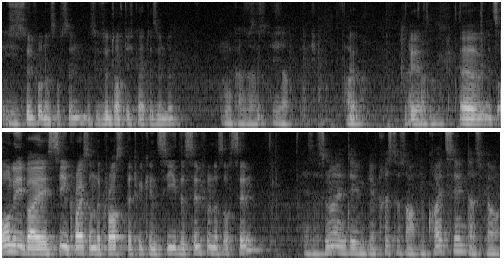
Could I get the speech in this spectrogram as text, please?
The die. sinfulness of sin, also die Sündhaftigkeit der Sünde. Oh, kannst du das- Ich hab, ich fang- Ja. Okay. das. Um, it's only by seeing Christ on the cross that we can see the sinfulness of sin, Es ist nur, indem wir Christus auf dem Kreuz sehen, dass wir auch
